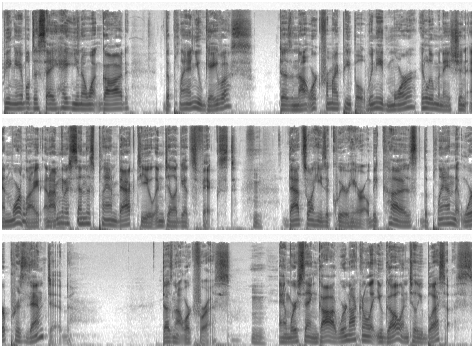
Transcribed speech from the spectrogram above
Being able to say, hey, you know what, God, the plan you gave us does not work for my people. We need more illumination and more light, and I'm going to send this plan back to you until it gets fixed. That's why he's a queer hero, because the plan that we're presented does not work for us. Hmm. And we're saying, God, we're not going to let you go until you bless us.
